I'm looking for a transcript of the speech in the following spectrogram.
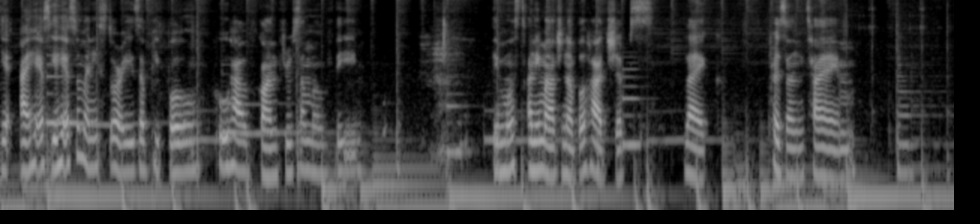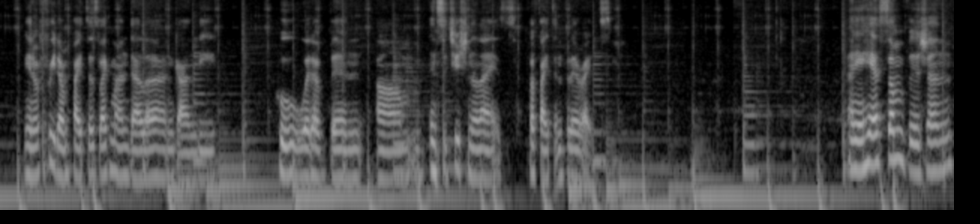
Yeah, I hear you hear so many stories of people who have gone through some of the the most unimaginable hardships, like prison time, you know, freedom fighters like Mandela and Gandhi, who would have been um, institutionalized for fighting for their rights. And you hear some vision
